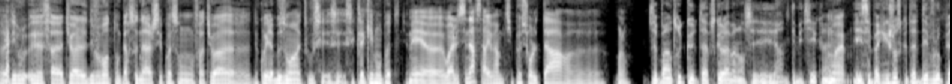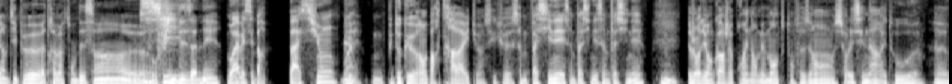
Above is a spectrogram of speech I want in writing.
Euh, euh, Enfin, tu vois, le développement de ton personnage, c'est quoi son, enfin, tu vois, euh, de quoi il a besoin et tout, c'est, claqué, mon pote. Mais euh, ouais, le scénar, ça arrive un petit peu sur le tard, euh, voilà. C'est pas un truc que t'as, parce que là, maintenant, c'est un de tes métiers quand même. Ouais. Et c'est pas quelque chose que t'as développé un petit peu à travers ton dessin euh, au fil des années? Ouais, mais c'est par passion que- Ouais. plutôt que vraiment par travail, tu vois. C'est que ça me fascinait, ça me fascinait, ça me fascinait. Mm. Et aujourd'hui encore, j'apprends énormément tout en faisant sur les scénars et tout. Euh,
